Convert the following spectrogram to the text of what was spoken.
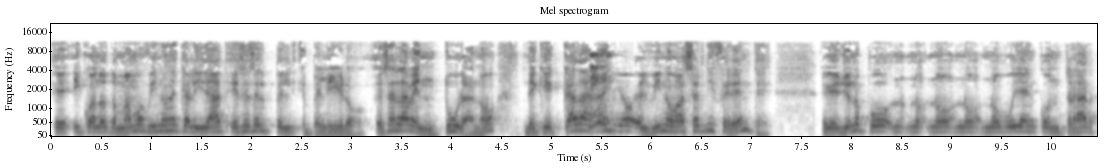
Eh, y cuando tomamos vinos de calidad, ese es el, peligro, esa es la aventura, ¿no? De que cada año el vino va a ser diferente. Eh, yo no puedo, no, no, no, no voy a encontrar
